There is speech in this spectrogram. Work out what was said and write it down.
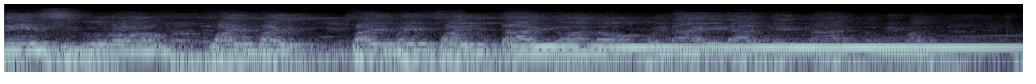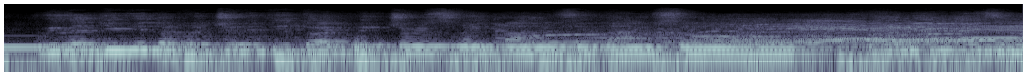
at least siguro 5 by 5 by 5 tayo, no? Unahin natin na We will give you the opportunity to have pictures with Mahon Sitang. So, parang meron lang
